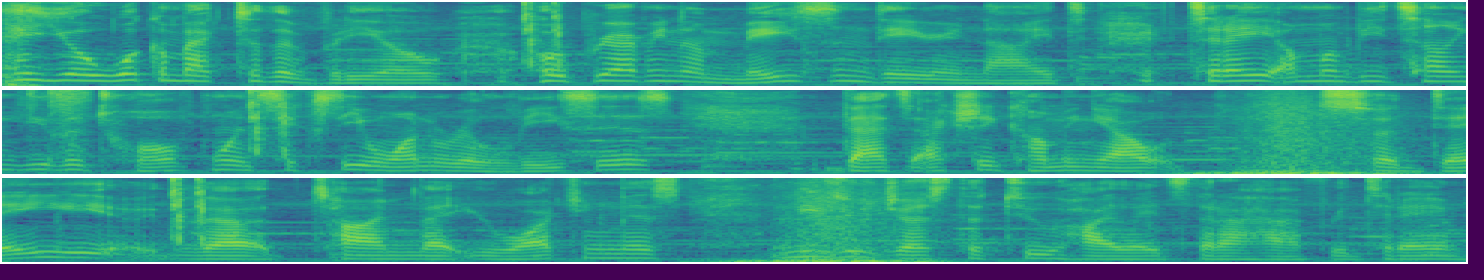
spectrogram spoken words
Hey yo, welcome back to the video. Hope you're having an amazing day or night. Today I'm gonna be telling you the 12.61 releases that's actually coming out today, the time that you're watching this. And these are just the two highlights that I have for today.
